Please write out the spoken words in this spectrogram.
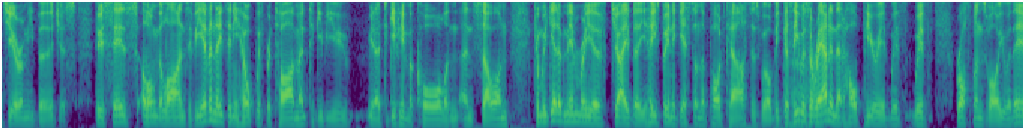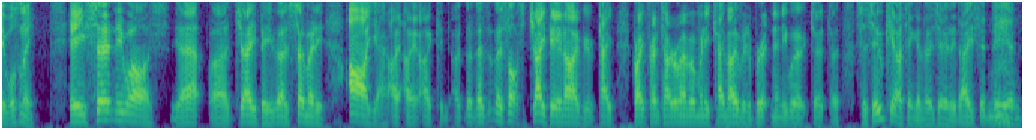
Jeremy Burgess who says along the lines, if he ever needs any help with retirement, to give you you know to give him a call and, and so on. Can we get a memory of JB? He's been a guest on the podcast as well because he was around in that whole period with with Rothmans while you were there, wasn't he? He certainly was. Yeah, uh, JB. There's so many. Oh yeah, I, I, I can. Uh, there's, there's lots. Of JB and I became great friends. I remember when he came over to Britain and he worked at uh, Suzuki, I think, in those early days, didn't he? Mm. And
